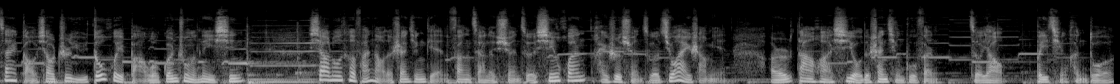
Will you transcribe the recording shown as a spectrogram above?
在搞笑之余都会把握观众的内心。《夏洛特烦恼》的煽情点放在了选择新欢还是选择旧爱上面，而《大话西游》的煽情部分则要悲情很多。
